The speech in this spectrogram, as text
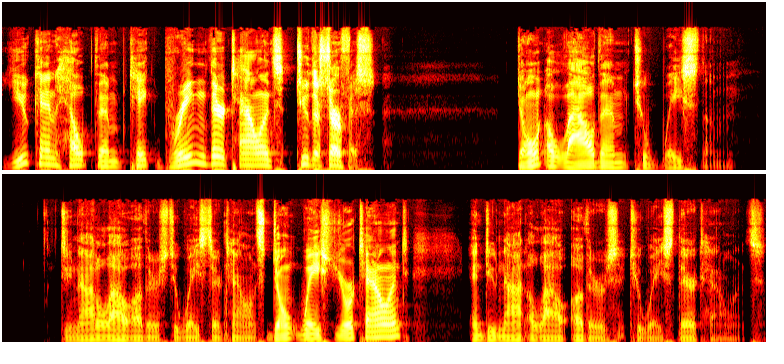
you can help them take bring their talents to the surface. Don't allow them to waste them. Do not allow others to waste their talents. Don't waste your talent and do not allow others to waste their talents.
